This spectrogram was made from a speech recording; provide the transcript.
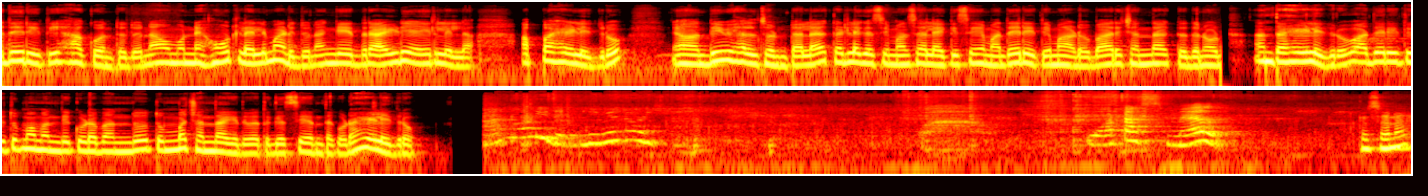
ಅದೇ ರೀತಿ ಹಾಕುವಂಥದ್ದು. ನಾವು ಮೊನ್ನೆ ಹೋಟ್ಲಲ್ಲಿ ಮಾಡಿದ್ದು. ನನಗೆ ಇದರ ಐಡಿಯಾ ಇರಲಿಲ್ಲ. ಅಪ್ಪ ಹೇಳಿದರು ದೀವಿ ಹಲ್ಸು ಉಂಟಲ್ಲ ಕಡಲೆಗಸಿ ಮಸಾಲೆ ಹಾಕಿ ಸೇಮ್ ಅದೇ ರೀತಿ ಮಾಡು. ಭಾರಿ ಚೆಂದ ಆಗ್ತದೆ ನೋಡು. ಅಂತ ಹೇಳಿದರು. ಅದೇ ರೀತಿ ತುಂಬ ಮಂದಿ ಕೂಡ ಬಂದು ತುಂಬ ಚೆಂದ ಆಗಿದೆ ಇವತ್ತು ಗಸಿ ಅಂತ ಕೂಡ ಹೇಳಿದರು. ಸ್ಮೆಲ್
